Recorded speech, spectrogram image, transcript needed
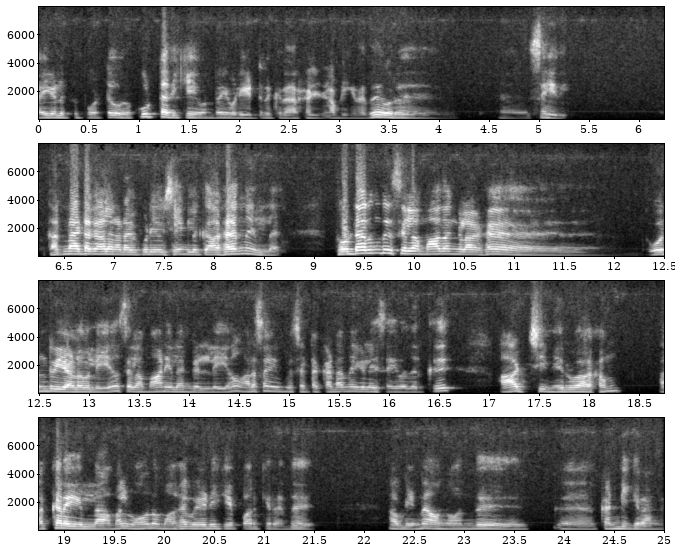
கையெழுத்து போட்டு ஒரு கூட்டறிக்கை ஒன்றை வெளியிட்டிருக்கிறார்கள் அப்படிங்கிறது ஒரு செய்தி. கர்நாடகாவில் நடக்கக்கூடிய விஷயங்களுக்காகன்னு இல்லை. தொடர்ந்து சில மாதங்களாக ஒன்றிய அளவுலையும் சில மாநிலங்கள்லையும் அரசமைப்பு சட்ட கடமைகளை செய்வதற்கு ஆட்சி நிர்வாகம் அக்கறை இல்லாமல் மௌனமாக வேடிக்கை பார்க்கிறது. அப்படின்னு அவங்க வந்து கண்டிக்கிறாங்க.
